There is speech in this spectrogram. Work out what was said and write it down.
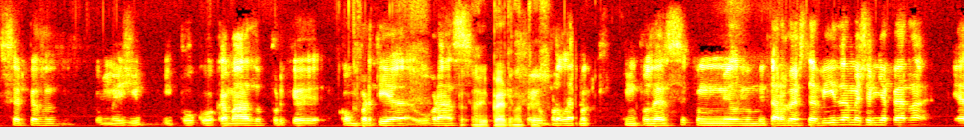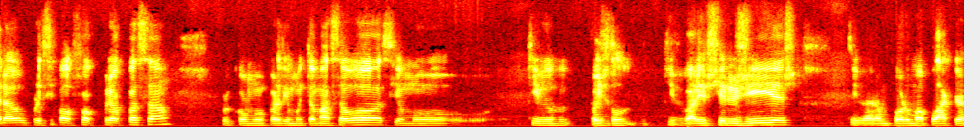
cerca de um mês e, e pouco acamado porque como partia o braço perna, foi um problema que me pudesse que me limitar o resto da vida, mas a minha perna era o principal foco de preocupação, porque como eu perdi muita massa óssea, tive depois tive várias cirurgias, tiveram pôr uma placa,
